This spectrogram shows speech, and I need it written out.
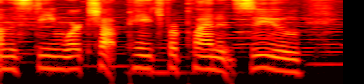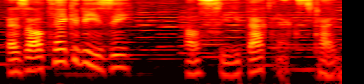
on the Steam Workshop page for Planet Zoo. Guys, I'll take it easy. I'll see you back next time.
